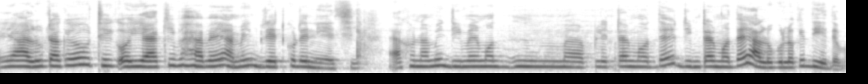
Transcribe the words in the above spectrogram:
এই আলুটাকেও ঠিক ওই একইভাবে আমি গ্রেট করে নিয়েছি। এখন আমি ডিমের মধ্যে প্লেটটার মধ্যে, ডিমটার মধ্যে আলুগুলোকে দিয়ে দেব।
